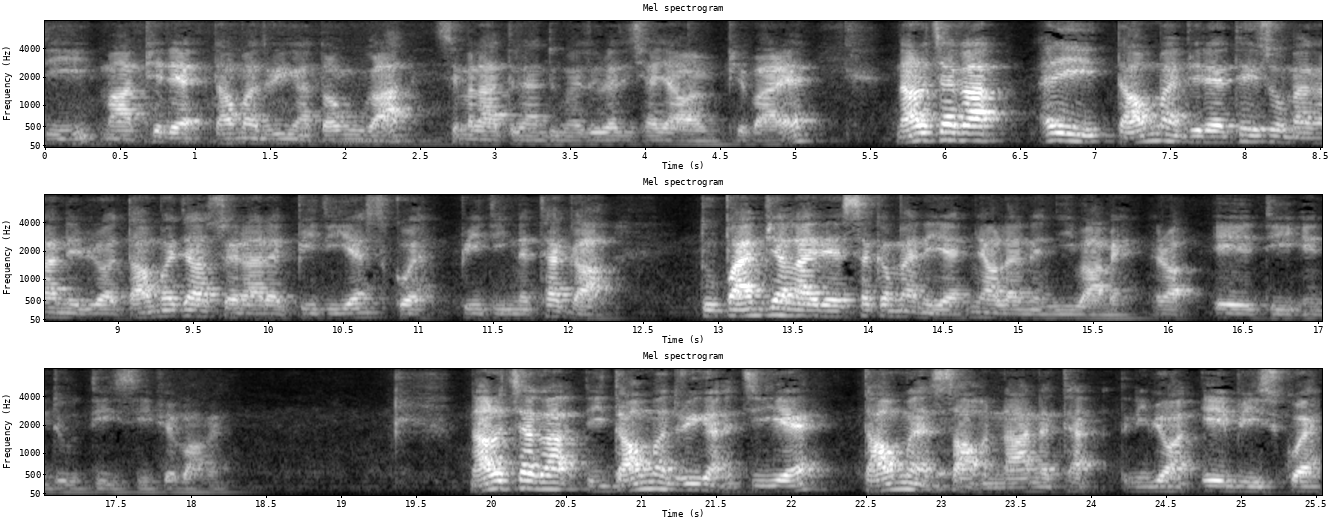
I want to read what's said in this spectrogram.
ဒီမှာဖြစ်တဲ့ဒေါမသရိကံ၃ခုက similar တရန်တူမယ်ဆိုတဲ့ဒီချက်ရအောင်ဖြစ်ပါတယ်။နောက်တစ်ချက်က အဲ့ဒီဒေါင်းမှန်ဖြစ်တဲ့ထိတ်ဆိုးမှန်ကနေပြီးတော့ဒေါင်းမကြဆွဲထားတဲ့ BDS square BD နှစ်ထပ်ကသူပိုင်းပြတ်လိုက်တဲ့ segment တွေရဲ့မြောက်လက်နဲ့ညီပါမယ်အဲ့တော့ AD into DC ဖြစ်ပါမယ်နောက်တစ်ချက်ကဒီဒေါင်းမှန်3ကအကြီးရဲ့ဒေါင်းမှန်ဆောင်အနားနှစ်ထပ်တနည်းပြောရင် AB square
